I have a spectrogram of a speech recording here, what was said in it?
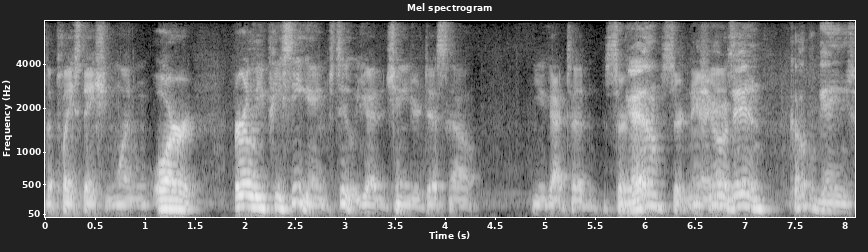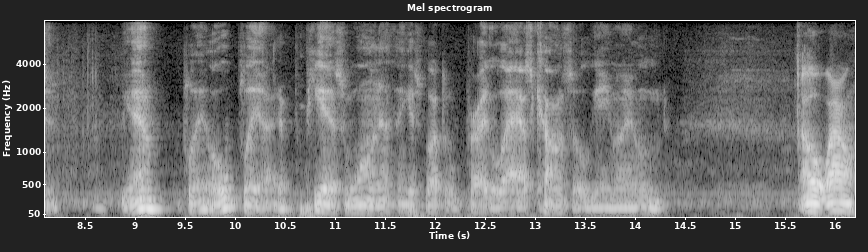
the PlayStation One or early PC games too. You had to change your disc out. You got to certain Yeah, certain areas. Sure did. Couple games. Yeah, play old play. I had a PS One. I think it's about the probably the last console game I owned Oh wow,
